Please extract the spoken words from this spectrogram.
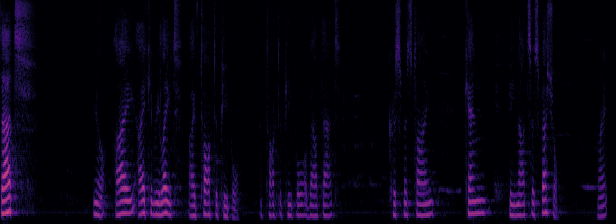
that, you know, I, I can relate. I've talked to people. I've talked to people about that. Christmas time can be not so special, right?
